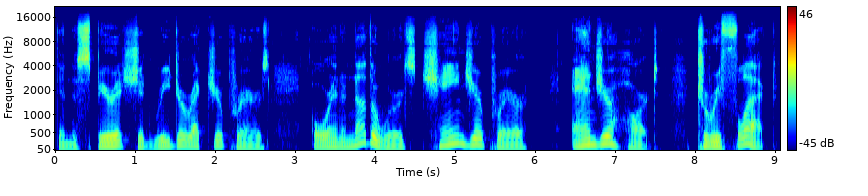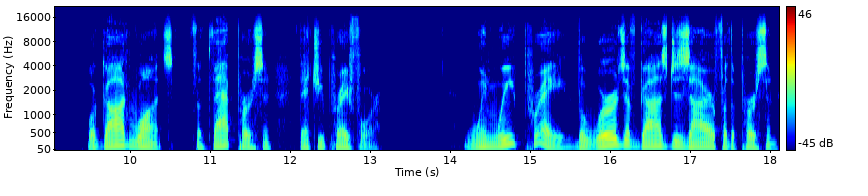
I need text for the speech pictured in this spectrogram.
then the Spirit should redirect your prayers, or in other words, change your prayer and your heart to reflect what God wants for that person that you pray for. When we pray the words of God's desire for the person,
